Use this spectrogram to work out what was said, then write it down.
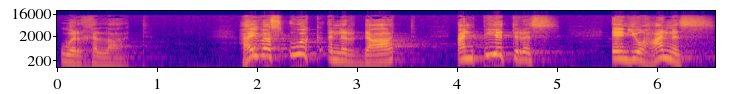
oorgelaat. Hy was ook inderdaad aan Petrus en Johannes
